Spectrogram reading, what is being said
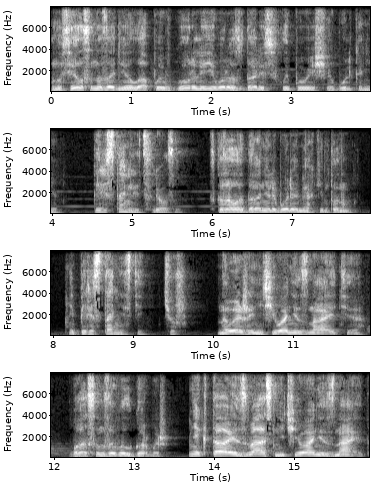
Он уселся на задние лапы, в горле его раздались хлыпывающие бульканье. «Перестань лить слезы», — сказала Даниэль более мягким тоном. «И перестань нести чушь». «Но вы же ничего не знаете», Басом завыл Горбаш. «Никто из вас ничего не знает.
